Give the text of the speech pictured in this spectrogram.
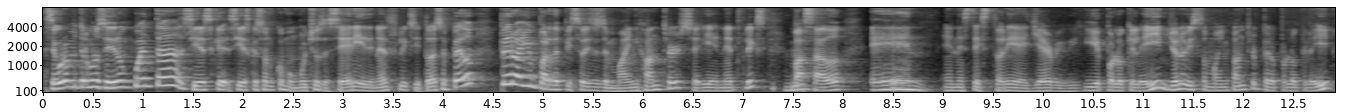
seguramente algunos se dieron cuenta, si es que, si es que son como muchos de serie de Netflix y todo ese pedo, pero hay un par de episodios de Mindhunter, serie de Netflix, basado en, en esta historia de Jerry. Y por lo que leí, yo no he visto Mindhunter, pero por lo que leí,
